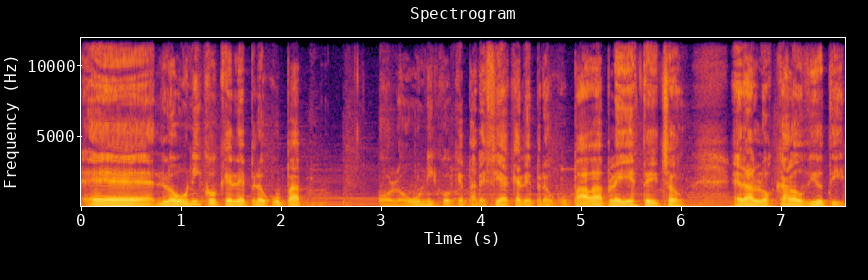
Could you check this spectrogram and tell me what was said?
eh, lo único que le preocupa o lo único que parecía que le preocupaba a PlayStation eran los Call of Duty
